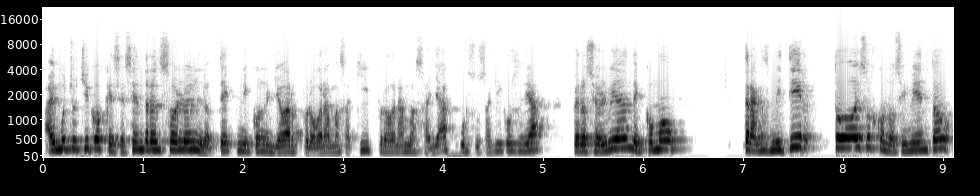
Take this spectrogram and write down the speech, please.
Hay muchos chicos que se centran solo en lo técnico, en llevar programas aquí, programas allá, cursos aquí, cursos allá, pero se olvidan de cómo transmitir todos esos conocimientos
